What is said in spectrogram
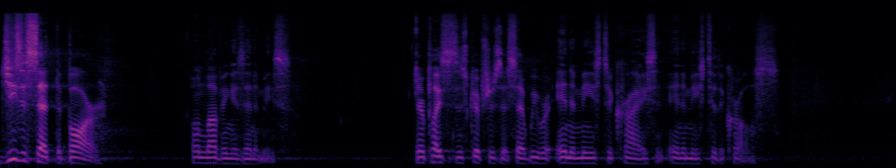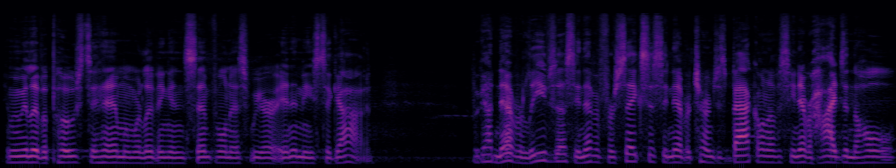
Jesus set the bar on loving his enemies. There are places in scriptures that said we were enemies to Christ and enemies to the cross. And when we live opposed to Him, when we're living in sinfulness, we are enemies to God. But God never leaves us, He never forsakes us, He never turns His back on us, He never hides in the hole.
